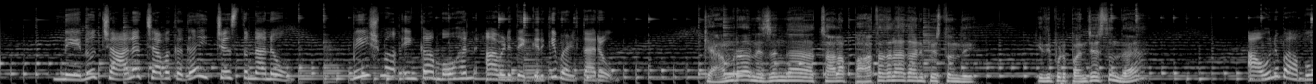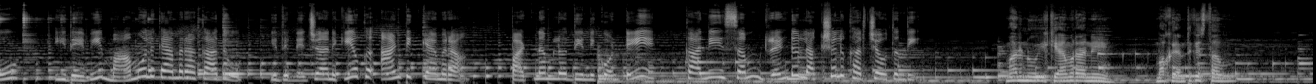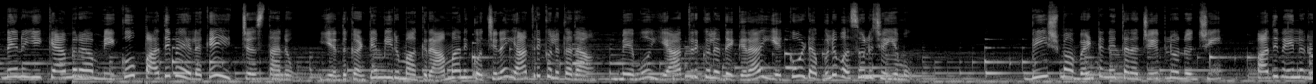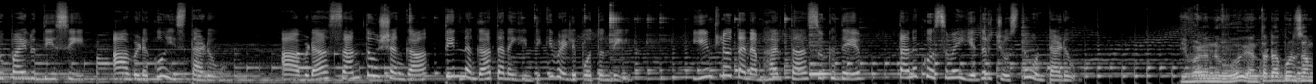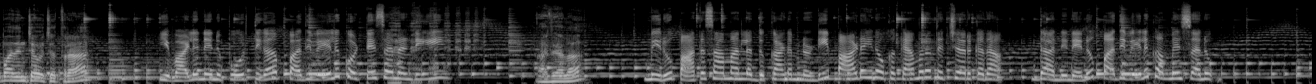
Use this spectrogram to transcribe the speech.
నేను చాలా చవకగా ఇచ్చేస్తున్నాను. భీష్మ ఇంకా మోహన్ ఆవిడ దగ్గరికి వెళ్తారు. కెమెరా నిజంగా చాలా పాతదిలాగా అనిపిస్తుంది. ఇది ఇప్పుడు పనిచేస్తుందా? అవును బాబు ఇదేమి మామూలు కెమెరా కాదు. ఇది నిజానికి ఒక యాంటిక్ కెమెరా. పట్నంలో దీన్ని కొంటే కనీసం రెండు లక్షలు ఖర్చవుతుంది. మరి నువ్వు ఈ కెమెరాని మాకు ఎంతకిస్తావు? నేను ఈ కెమెరా మీకు పదివేలకే ఇచ్చేస్తాను. ఎందుకంటే మీరు మా గ్రామానికి వచ్చిన యాత్రికులు కదా. మేము యాత్రికుల దగ్గర ఎక్కువ డబ్బులు వసూలు చెయ్యము భీష్మ వెంటనే తన జేబులో నుంచి పదివేల రూపాయలు తీసి ఆవిడకు ఇస్తాడు. ఆవిడ సంతోషంగా తిన్నగా తన ఇంటికి వెళ్ళిపోతుంది. ఇంట్లో తన భర్త సుఖదేవ్ తన కోసమే ఎదురు చూస్తూ ఉంటాడు. ఇవాళ నువ్వు ఎంత డబ్బును సంపాదించావు చిత్ర? ఇవాళ నేను పూర్తిగా పదివేలు కొట్టేశానండి. అదెలా? మీరు పాత సామాన్ల దుకాణం నుండి పాడైన ఒక కెమెరా తెచ్చారు కదా దాన్ని నేను పదివేలకు అమ్మేశాను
